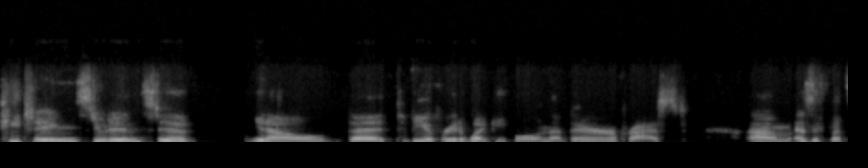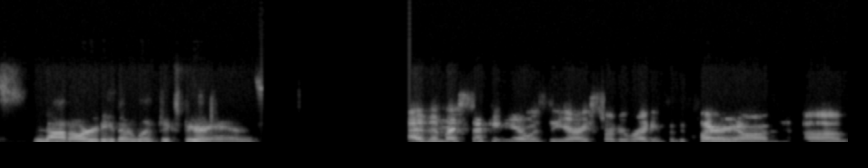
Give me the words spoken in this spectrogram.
teaching students to you know that to be afraid of white people and that they're oppressed um, as if that's not already their lived experience and then my second year was the year i started writing for the clarion um,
